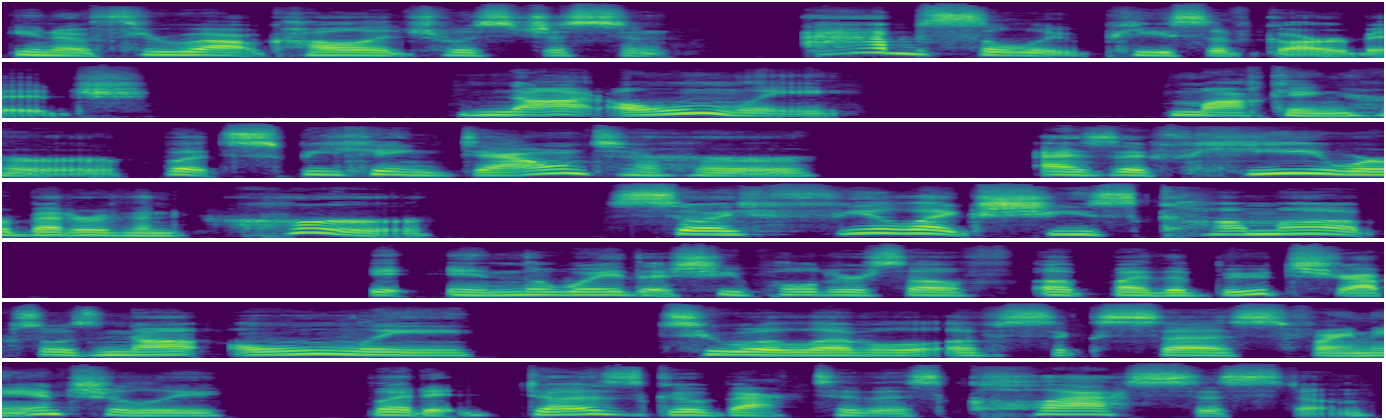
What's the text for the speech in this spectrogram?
you know, throughout college was just an absolute piece of garbage. Not only mocking her, but speaking down to her as if he were better than her. So I feel like she's come up in the way that she pulled herself up by the bootstraps was not only to a level of success financially, but it does go back to this class system.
